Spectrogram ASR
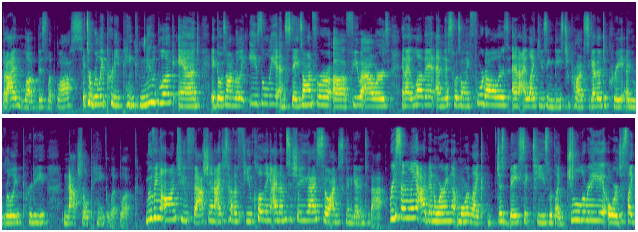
but I love this lip gloss. It's a really pretty pink nude look, and it goes on really easily and stays on for a few hours, and I love it, and this was only $4, and I like using these two products together to create a really pretty natural pink lip look. Moving on to fashion, I just have a few clothing items to show you guys, so I'm just gonna get into that. Recently, I've been wearing more like just basic tees with like jewelry or just like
